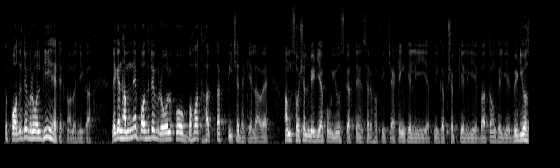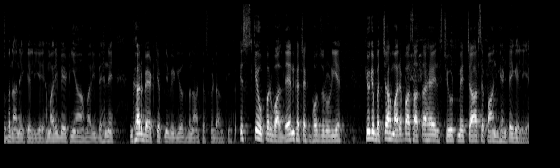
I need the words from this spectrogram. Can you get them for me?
تو پازیٹیو رول بھی ہے ٹیکنالوجی کا۔ لیکن ہم نے پازیٹیو رول کو بہت حد تک پیچھے دھکیلا ہوا ہے۔ ہم سوشل میڈیا کو یوز کرتے ہیں صرف اپنی چیٹنگ کے لیے، اپنی گپ شپ کے لیے، باتوں کے لیے ویڈیوز بنانے کے لیے۔ ہماری بیٹیاں، ہماری بہنیں گھر بیٹھ کے اپنی ویڈیوز بنا کے اس میں ڈالتی ہیں۔ تو اس کے اوپر والدین کا چیک بہت ضروری ہے۔ کیونکہ بچہ ہمارے پاس آتا ہے انسٹیٹیوٹ میں چار سے پانچ گھنٹے کے لیے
